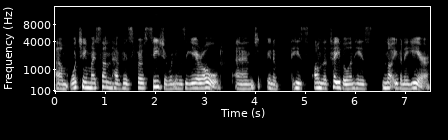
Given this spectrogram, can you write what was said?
um, watching my son have his first seizure when he was a year old, and you know he's on the table and he's not even a year,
